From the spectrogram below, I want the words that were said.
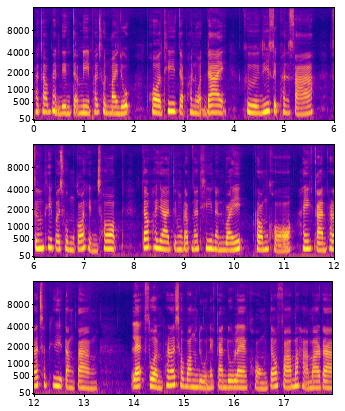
พระเจ้าแผ่นดินจะมีพระชนมายุ พอที่จะผนวดได้ คือ 20พรรษา ซึ่งที่ประชุมก็เห็นชอบ เจ้าพญาจึงรับหน้าที่นั้นไว้ พร้อมขอให้การพระราชพิธีต่างๆ และส่วนพระราชวังอยู่ในการดูแลของเจ้าฟ้ามหามารา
